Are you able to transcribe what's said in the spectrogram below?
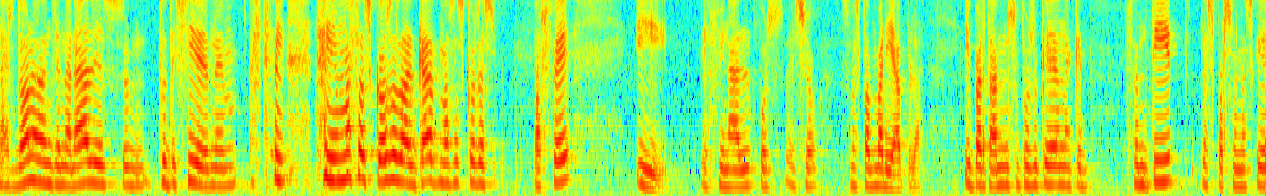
les dones en general, és tot així, anem, estem, tenim masses coses al cap, masses coses per fer i, i al final, doncs, això, és bastant variable. I per tant, suposo que en aquest sentit, les persones que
